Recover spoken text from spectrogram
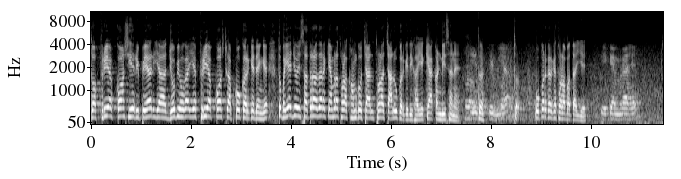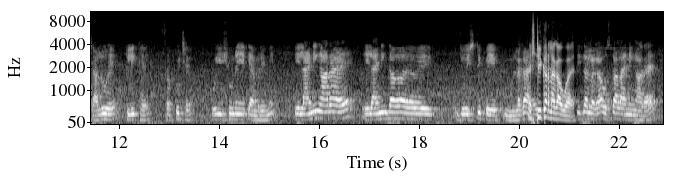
तो आप फ्री ऑफ़ कॉस्ट ये रिपेयर या जो भी होगा ये फ्री ऑफ़ कॉस्ट आपको करके देंगे। तो भैया जो सत्रह हज़ार कैमरा थोड़ा हमको चाल थोड़ा चालू करके दिखाइए क्या कंडीशन है? तो तो ऊपर करके थोड़ा बताइए। ये कैमरा है चालू है क्लिक है। सब कुछ है कोई इशू नहीं है कैमरे में। ये लाइनिंग आ रहा है ये लाइनिंग का जो स्टिप लगा है स्टिकर लगा हुआ है। स्टिकर लगा उसका लाइनिंग आ रहा है।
